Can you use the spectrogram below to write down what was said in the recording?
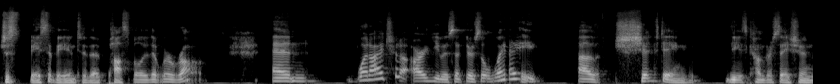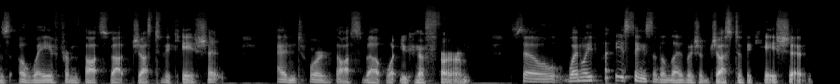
just basically into the possibility that we're wrong. And what I try to argue is that there's a way of shifting these conversations away from thoughts about justification and toward thoughts about what you can affirm. So when we put these things in the language of justification,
